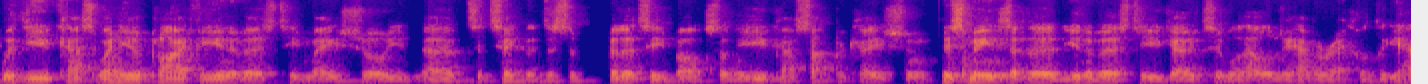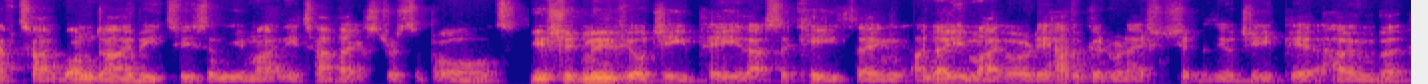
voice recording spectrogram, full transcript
with UCAS, when you apply for university, make sure you, uh, to tick the disability box on the UCAS application. This means that the university you go to will hold you have a record that you have type 1 diabetes and you might need to have extra support. You should move your GP. That's a key thing. I know you might already have a good relationship with your GP at home, but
